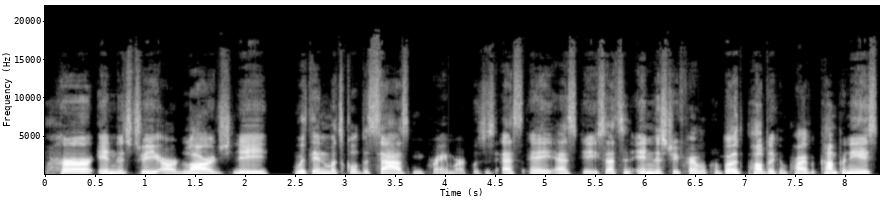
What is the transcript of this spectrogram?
per industry are largely within what's called the SASB framework, which is SASB. So that's an industry framework for both public and private companies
